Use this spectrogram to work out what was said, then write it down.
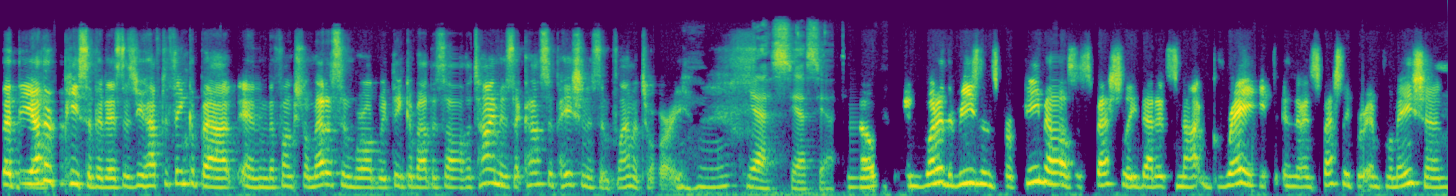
But the Yeah. other piece of it is, is you have to think about in the functional medicine world, we think about this all the time, is that constipation is inflammatory. Mhm. Yes, yes, yes. You know, and one of the reasons for females, especially, that it's not great, and especially for inflammation,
